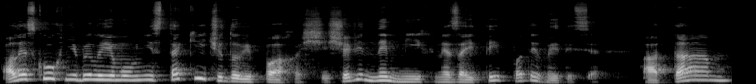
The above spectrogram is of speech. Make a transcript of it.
але з кухні били йому в ніс такі чудові пахощі, що він не міг не зайти подивитися. А там,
